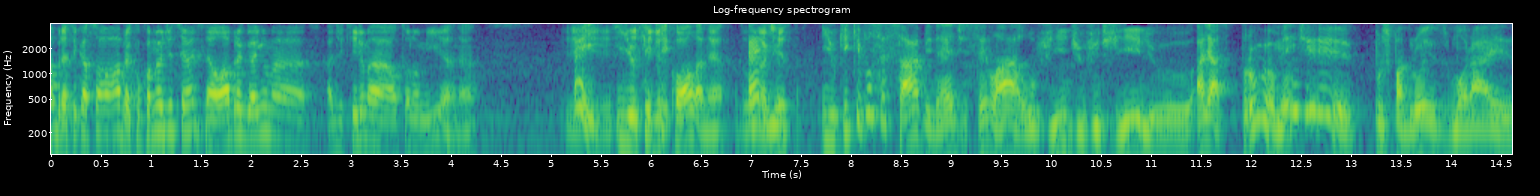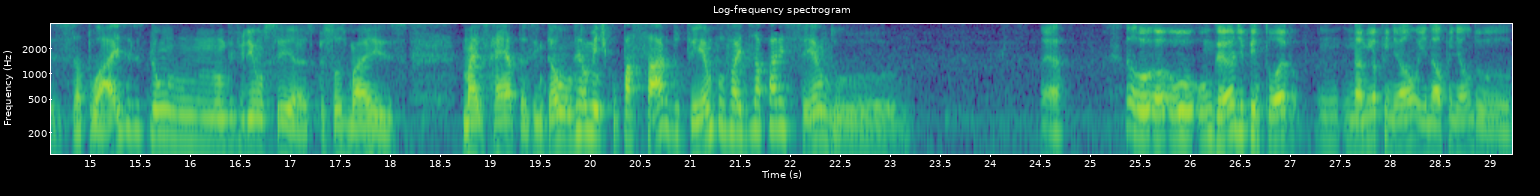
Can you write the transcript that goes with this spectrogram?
obra, fica só a obra. Como eu disse antes, né, a obra ganha uma. adquire uma autonomia, né? E, É, e- e e se, o que descola, né, do, É, do artista. E, o que, que você sabe, né, de, sei lá, o vídeo, Virgílio. Aliás, provavelmente, pros padrões morais atuais, eles não, não deveriam ser as pessoas mais, mais retas. Então, realmente, com o passar do tempo, vai desaparecendo. É. Um grande pintor, na minha opinião e na opinião do,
